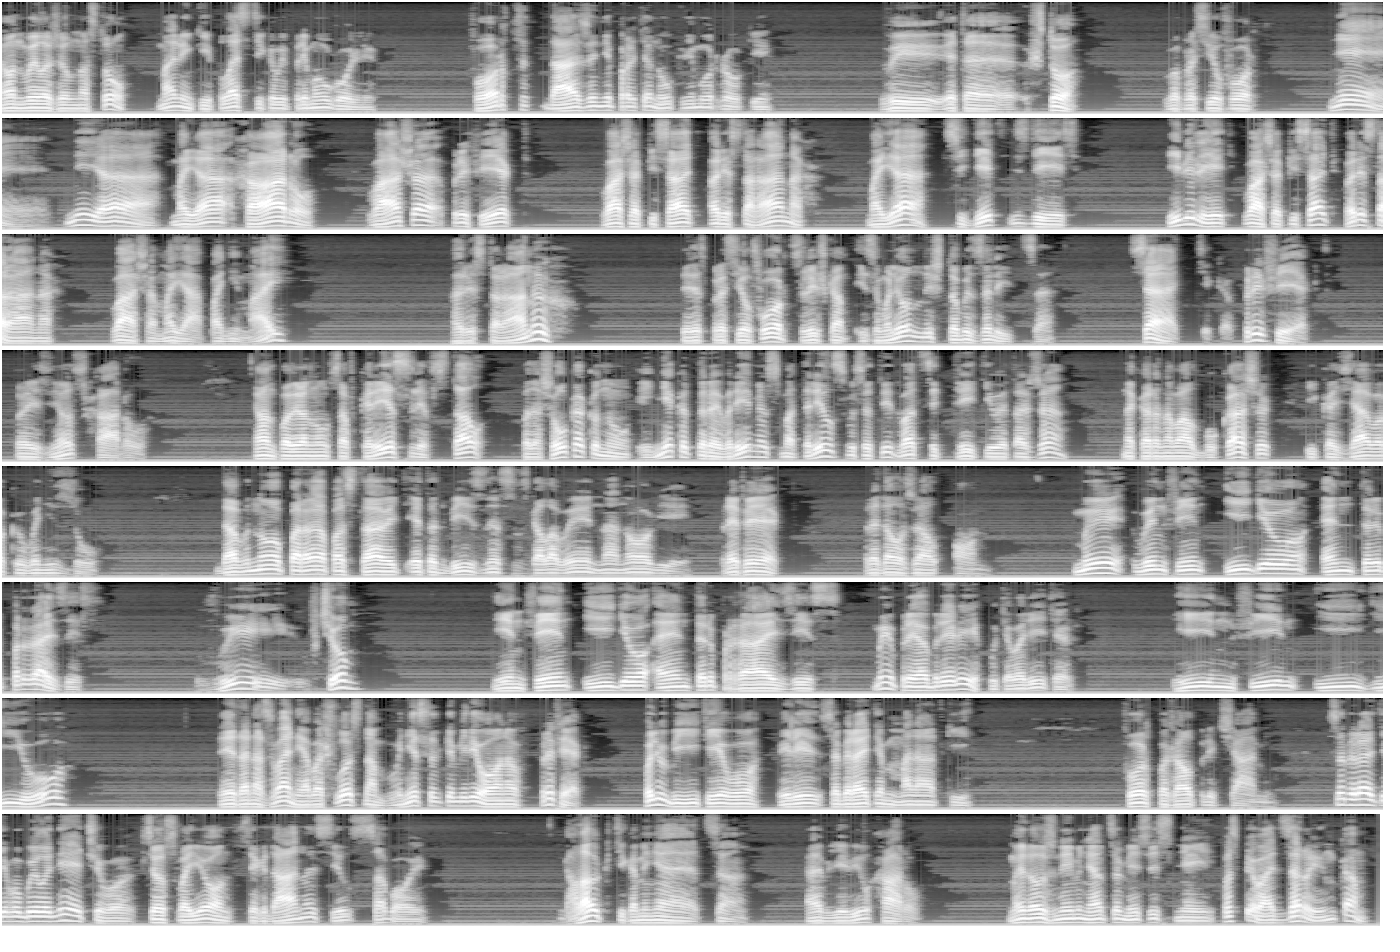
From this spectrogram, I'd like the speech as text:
Он выложил на стол маленький пластиковый прямоугольник Форд даже не протянул к нему руки. «Вы это что?» — вопросил Форд. «Не, не я, моя Харл, ваша префект, ваша писать о ресторанах, моя сидеть здесь и велеть ваша писать о ресторанах, ваша моя, понимай?» «О ресторанах?» — переспросил Форд, слишком изумленный, чтобы залиться. «Сядьте-ка, префект», — произнес Харл. Он повернулся в кресле, встал, подошел к окну и некоторое время смотрел с высоты двадцать третьего этажа на карнавал букашек и козявок внизу. Давно пора поставить этот бизнес с головы на ноги. Префект, продолжал он. Мы в Infin Ideo Enterprises. Вы в чем? Infin Ideo Enterprises. Мы приобрели путеводитель. Infin Ideo? Это название обошлось нам в несколько миллионов. Префект, полюбите его или собирайте манатки. Форд пожал плечами. Собирать ему было нечего, все свое он всегда носил с собой. «Галактика меняется», — объявил Харл. «Мы должны меняться вместе с ней, поспевать за рынком.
